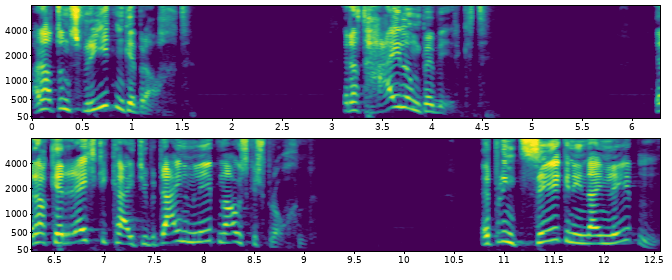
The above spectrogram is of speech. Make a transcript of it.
Er hat uns Frieden gebracht. Er hat Heilung bewirkt. Er hat Gerechtigkeit über deinem Leben ausgesprochen. Er bringt Segen in dein Leben.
